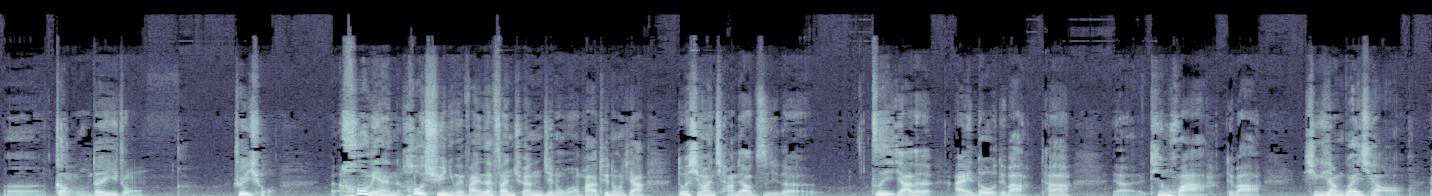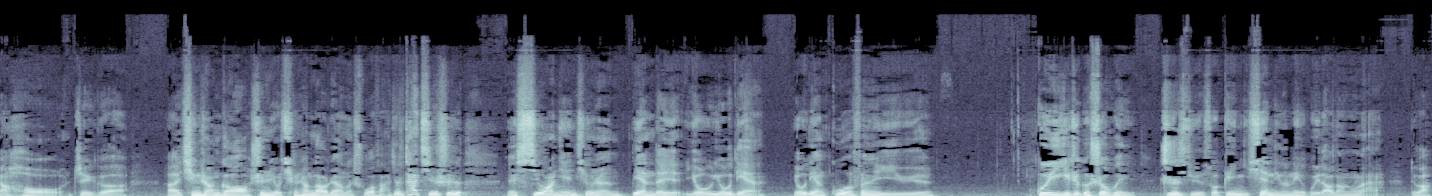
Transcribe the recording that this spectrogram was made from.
呃梗的一种追求，后面后续你会发现在饭圈这种文化推动下，都喜欢强调自己的自己家的爱豆，对吧？他呃听话，对吧？形象乖巧，然后这个呃情商高，甚至有情商高这样的说法，就是他其实是希望年轻人变得有有点有点过分于皈依这个社会秩序所给你限定的那个轨道当中来，对吧？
